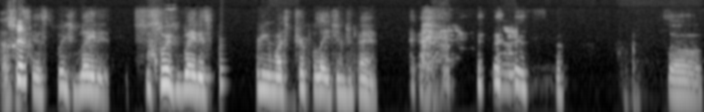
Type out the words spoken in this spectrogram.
That's So- Switchblade, Switchblade is pretty much Triple H in Japan. so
